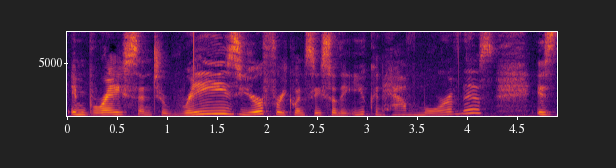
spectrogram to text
embrace and to raise your frequency so that you can have more of this is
